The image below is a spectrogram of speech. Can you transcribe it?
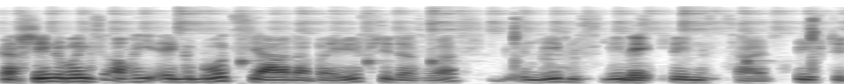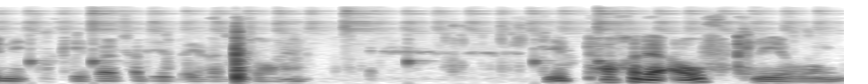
da stehen übrigens auch Ihr Geburtsjahre dabei. Hilft dir das was? Lebens, Lebens, Nee. Lebenszeit. Hilft dir nicht. Okay, weil es hat jetzt eher gezogen. Die Epoche der Aufklärung.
